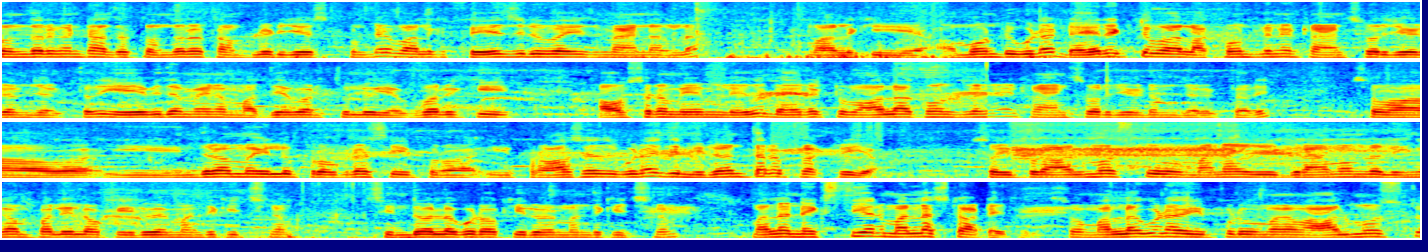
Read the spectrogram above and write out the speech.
తొందరగా అంటే అంత తొందరగా కంప్లీట్ చేసుకుంటే వాళ్ళకి ఫేజ్డ్ వైజ్ మేనర్లో వాళ్ళకి అమౌంట్ కూడా డైరెక్ట్ వాళ్ళ అకౌంట్లోనే ట్రాన్స్ఫర్ చేయడం జరుగుతుంది. ఏ విధమైన మధ్యవర్తులు ఎవరికి అవసరం ఏం లేదు డైరెక్ట్ వాళ్ళ అకౌంట్లోనే ట్రాన్స్ఫర్ చేయడం జరుగుతుంది. సో ఈ ఇందిరమ్మ ప్రోగ్రెస్ ఈ ప్రో ఈ ప్రాసెస్ కూడా ఇది నిరంతర ప్రక్రియ. సో ఇప్పుడు ఆల్మోస్ట్ మన ఈ గ్రామంలో లింగంపల్లిలో ఒక ఇరవై మందికి ఇచ్చినాం సింధోల్లో కూడా ఒక ఇరవై మందికి ఇచ్చినాం. మళ్ళీ నెక్స్ట్ ఇయర్ మళ్ళీ స్టార్ట్ అవుతుంది. సో మళ్ళీ కూడా ఇప్పుడు మనం ఆల్మోస్ట్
